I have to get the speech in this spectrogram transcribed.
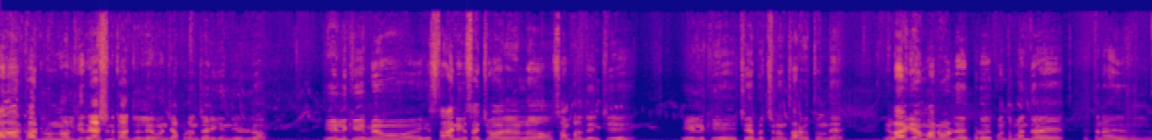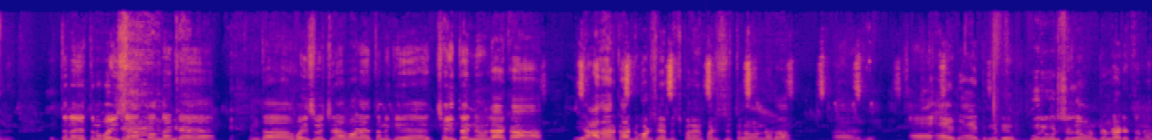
ఆధార్ కార్డులు ఉన్న వాళ్ళకి రేషన్ కార్డులు లేవని చెప్పడం జరిగింది వీళ్ళు. వీళ్ళకి మేము ఈ స్థానిక సచివాలయంలో సంప్రదించి వీళ్ళకి చేపించడం జరుగుతుంది. ఇలాగే మన వాళ్ళు ఇప్పుడు కొంతమంది ఇతను ఇతను ఇతని వయసు ఎంత ఉందంటే ఇంత వయసు వచ్చినా కూడా ఇతనికి చైతన్యం లేక ఈ ఆధార్ కార్డు కూడా చేపించుకోలేని పరిస్థితిలో ఉన్నాడు. అటువంటి పూరి గుడిసెల్లో ఉంటున్నాడు ఇతను.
